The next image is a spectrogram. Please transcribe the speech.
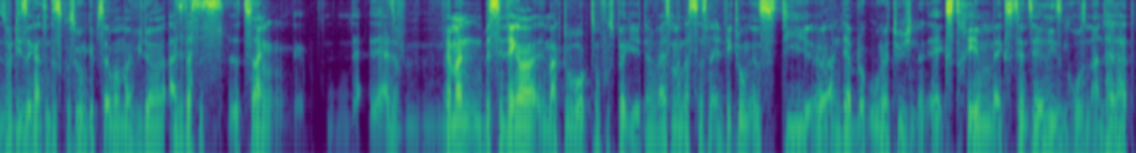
so diese ganzen Diskussionen gibt es ja immer mal wieder. Also das ist sozusagen, also wenn man ein bisschen länger in Magdeburg zum Fußball geht, dann weiß man, dass das eine Entwicklung ist, die äh, an der Block U natürlich einen extrem existenziell riesengroßen Anteil hat.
